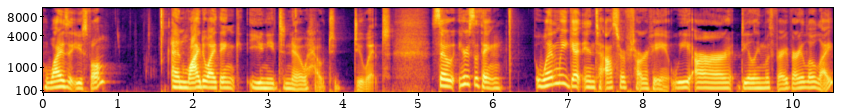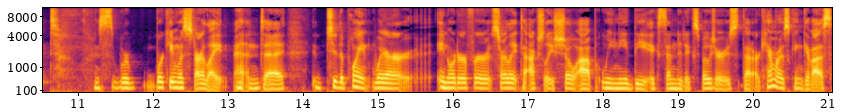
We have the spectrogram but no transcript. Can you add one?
Why is it useful? And why do I think you need to know how to do it? So here's the thing when we get into astrophotography, we are dealing with very, very low light. We're working with starlight, and uh, to the point where, in order for starlight to actually show up, we need the extended exposures that our cameras can give us.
